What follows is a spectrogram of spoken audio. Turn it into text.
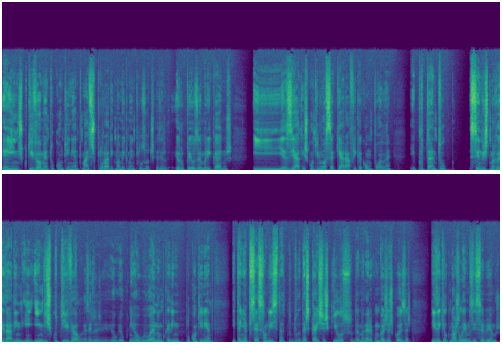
é indiscutivelmente o continente mais explorado economicamente pelos outros, quer dizer, europeus, americanos e asiáticos continuam a saquear a África como podem, e portanto, sendo isto uma realidade indiscutível, quer dizer, eu, eu, eu ando um bocadinho pelo continente e tenho a percepção disso, das queixas que ouço, da maneira como vejo as coisas e daquilo que nós lemos e sabemos.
